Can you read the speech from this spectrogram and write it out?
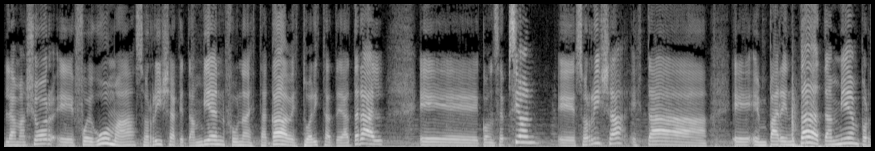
La mayor eh, fue Guma Zorrilla, que también fue una destacada vestuarista teatral. Eh, Concepción. eh, Zorrilla está eh, emparentada también por,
